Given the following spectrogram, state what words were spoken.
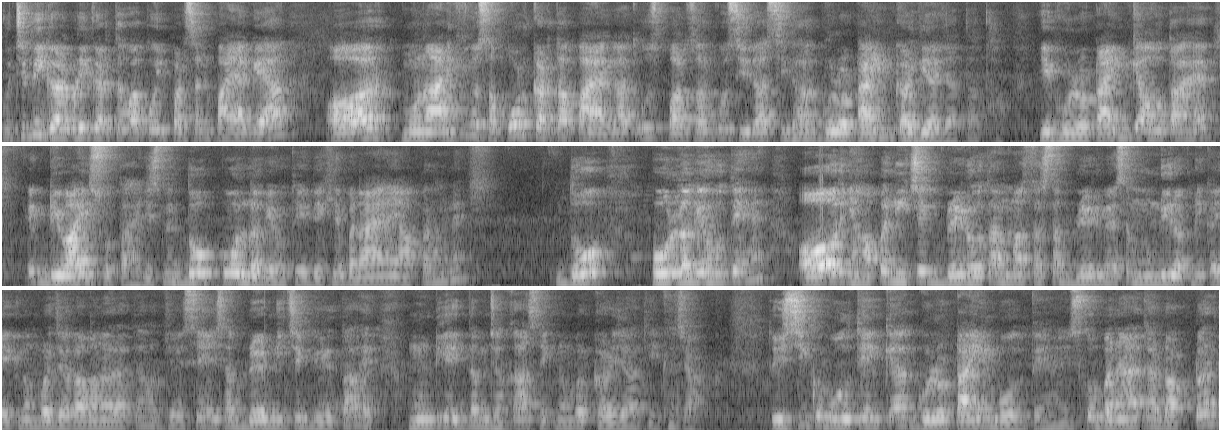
कुछ भी गड़बड़ी करते हुआ कोई पर्सन पाया गया और मोनार्की को सपोर्ट करता पाएगा तो उस पर्सन को सीधा सीधा गुलोटाइन कर दिया जाता था। ये गुलोटाइन क्या होता है? एक डिवाइस होता है, जिसमें दो पोल लगे होते हैं। देखिए, बनाया है यहाँ पर हमने। दो पोल लगे होते हैं और यहाँ पर नीचे एक ब्लेड होता है। मस्त ऐसा ब्लेड में ऐसा मुंडी रखने का एक नंबर जगह बना रहता है और जैसे ऐसा ब्लेड नीचे गिरता है, मुंडी एकदम झकास, एक नंबर कट जाती है, खचाक। तो इसी को बोलते हैं क्या? गुलोटाइन बोलते हैं। इसको बनाया था डॉक्टर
